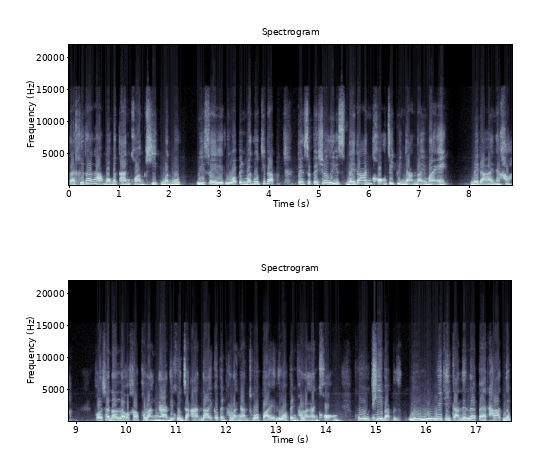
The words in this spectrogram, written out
แต่คือถ้าถามว่ามันอ่านความคิดมนุษย์วิเศษ หรือว่าเป็นมนุษย์ที่แบบเป็น specialist ในด้านของจิตวิญญาณได้ไหม ไม่ได้นะคะ เพราะฉะนั้นแล้วค่ะพลังงานที่คุณจะอ่านได้ก็เป็นพลังงานทั่วไป หรือว่าเป็นพลังงานของผู้ที่แบบรู้วิธีการเล่นแร่แปรธาตุแล้ว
